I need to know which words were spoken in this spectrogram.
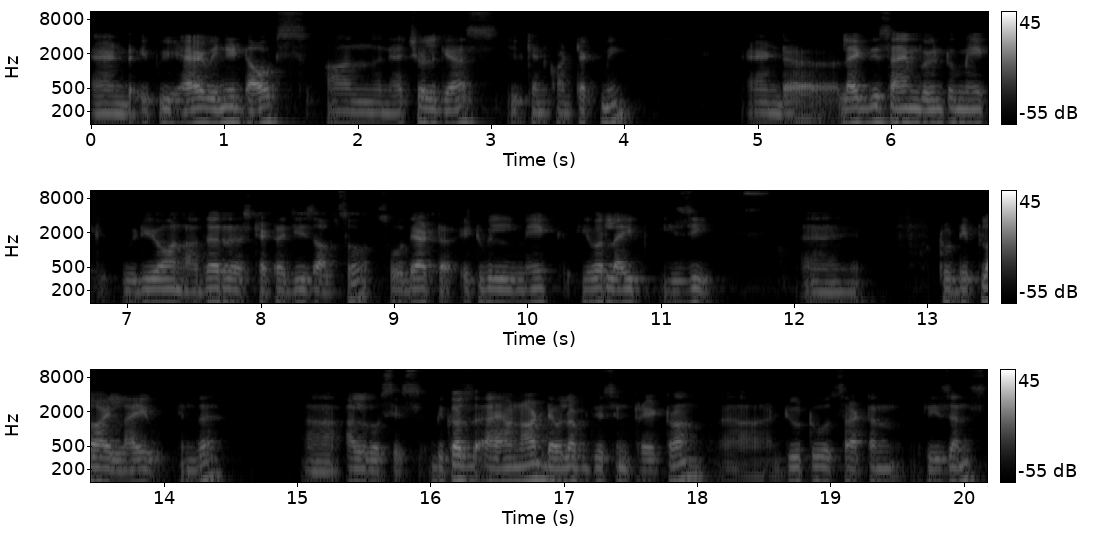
and if you have any doubts on natural gas you can contact me. And uh, like this i am going to make video on other strategies also so that it will make your life easy uh, to deploy live in the uh, algosys. Because i have not developed this in tradetron uh, due to certain reasons.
